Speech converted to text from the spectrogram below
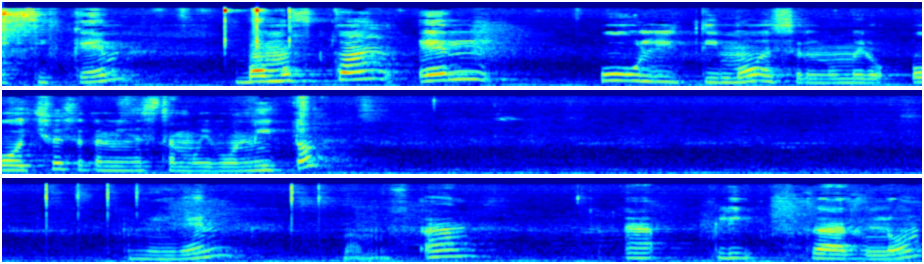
Así que vamos con el último, es el número 8, este también está muy bonito. Miren. Vamos a aplicarlo.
